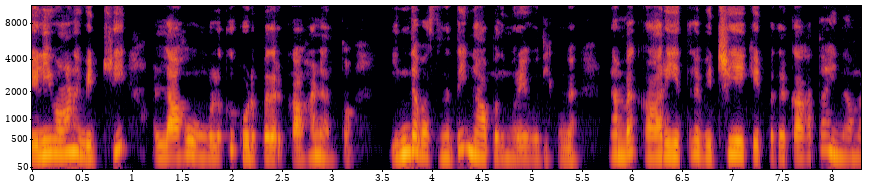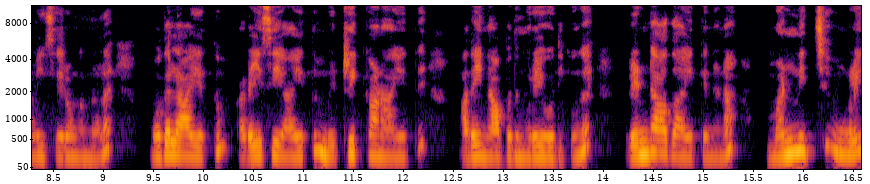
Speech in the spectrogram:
தெளிவான வெற்றி அல்லாஹு உங்களுக்கு கொடுப்பதற்காகன்னு அர்த்தம். இந்த வசனத்தை நாற்பது முறை ஒதுக்குங்க. நம்ம காரியத்துல வெற்றியை கேட்பதற்காகத்தான் இந்த அமலை செய்யறவங்கனால முதல் ஆயத்தும் கடைசி ஆயத்தும் வெற்றிக்கான ஆயத்து அதை நாற்பது முறை ஒதுக்குங்க. ரெண்டாவது ஆயத்து என்னன்னா மன்னிச்சு உங்களை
